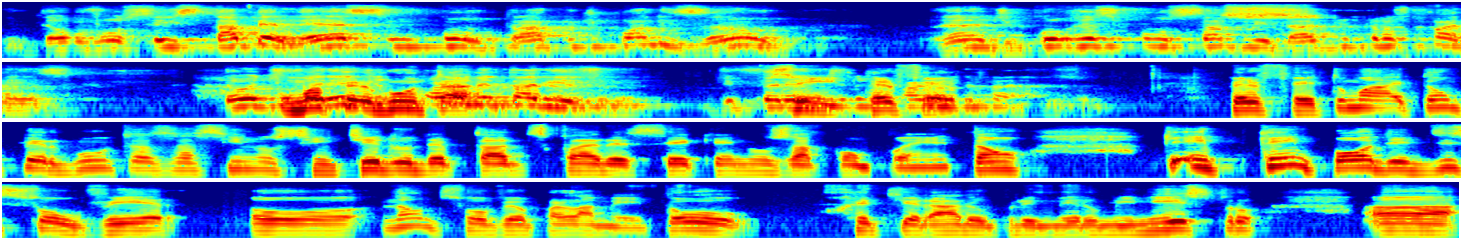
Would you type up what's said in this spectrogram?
Então, você estabelece um contrato de coalizão, né? de corresponsabilidade e transparência. Então, é diferente uma pergunta... do parlamentarismo. Diferente Sim, do perfeito. parlamentarismo. Perfeito. Uma, então, perguntas assim no sentido, deputado, esclarecer quem nos acompanha. Então, quem, quem pode dissolver ou, não dissolver o parlamento, ou retirar o primeiro-ministro, uh,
